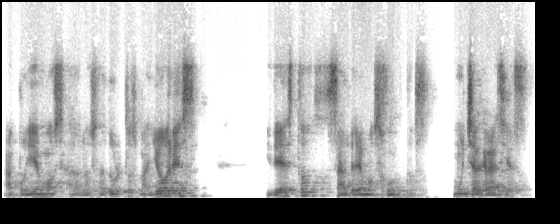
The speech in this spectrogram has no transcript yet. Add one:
apoyemos a los adultos mayores y de esto saldremos juntos. Muchas gracias.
